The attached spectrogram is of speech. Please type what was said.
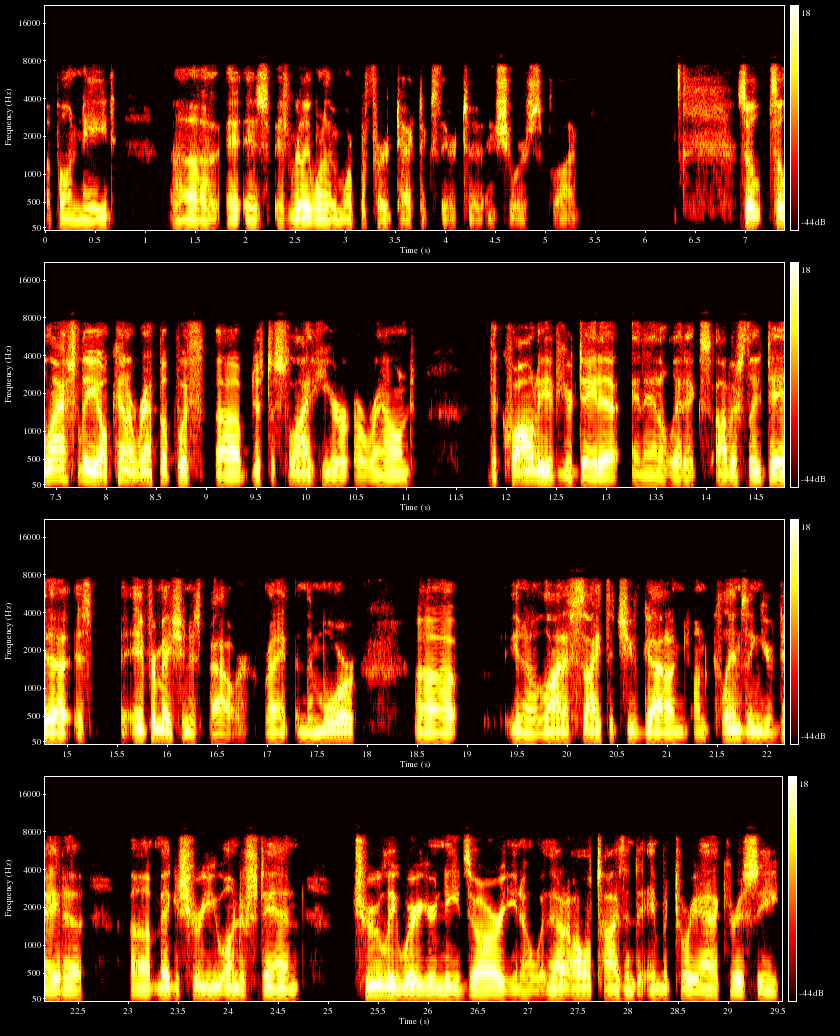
upon need. Uh, is is really one of the more preferred tactics there to ensure supply. So, so lastly, I'll kind of wrap up with uh, just a slide here around the quality of your data and analytics. Obviously, data is information is power, right? And the more uh, you know line of sight that you've got on on cleansing your data, uh, making sure you understand truly where your needs are. You know, that all ties into inventory accuracy.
